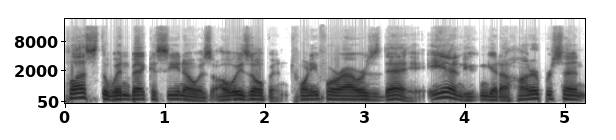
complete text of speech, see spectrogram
Plus, the WynnBET Casino is always open 24 hours a day, and you can get a 100%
